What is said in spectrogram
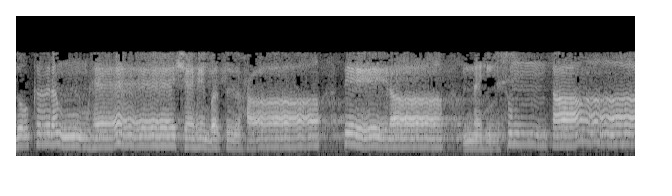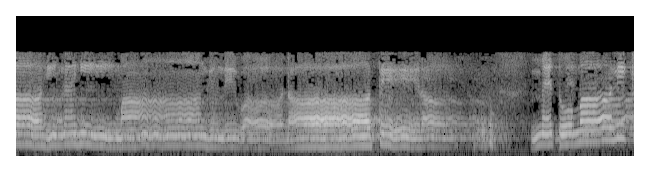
دو کرم ہے شہبت تیرا نہیں سن سنتا ہی نہیں مانگنے والا تیرا۔ میں تو مالک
